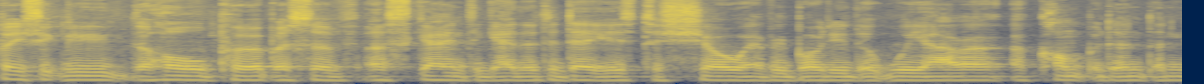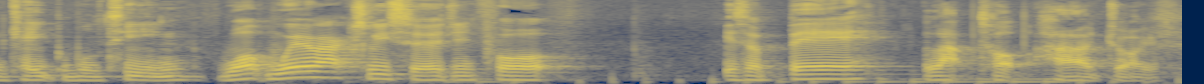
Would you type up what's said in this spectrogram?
Basically, the whole purpose of us getting together today is to show everybody that we are a, a competent and capable team. What we're actually searching for is a bare laptop hard drive.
